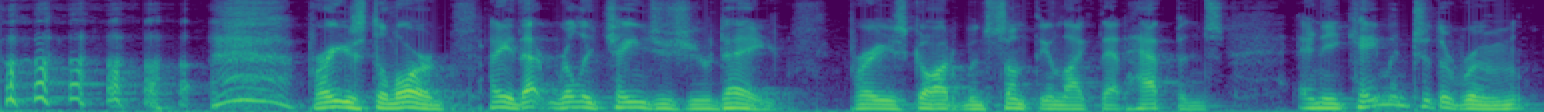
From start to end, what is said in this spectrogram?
Praise the Lord. Hey, that really changes your day. Praise God when something like that happens. And he came into the room,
